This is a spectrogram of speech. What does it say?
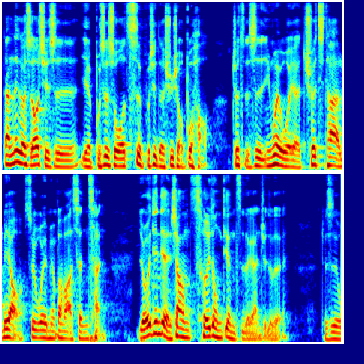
但那个时候其实也不是说伺服器的需求不好，就只是因为我也缺其他的料，所以我也没有办法生产。有一点点像车用电子的感觉，对不对？就是我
